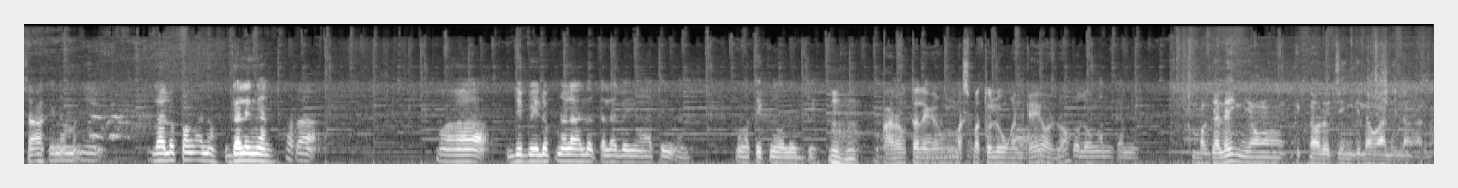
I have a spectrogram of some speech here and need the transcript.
sa akin naman eh, lalo pang ano, galingan para ma-develop na lalo talaga yung ating ano, mga technology. Para talagang mas matulungan kayo, no? Tulungan kami. Magaling yung technology yung ginawa nilang ano.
